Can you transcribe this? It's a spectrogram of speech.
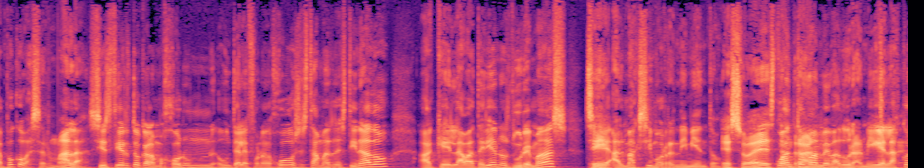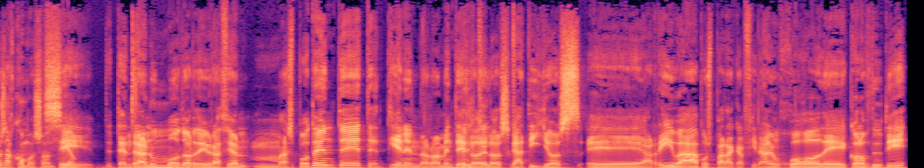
tampoco va a ser mala. Si es cierto que a lo mejor un, un teléfono de juegos está más destinado a que la batería nos dure más Sí. eh, al máximo rendimiento. Eso es. ¿Cuánto tendrán- más me va a durar, Miguel? Las cosas como son, tío. Sí, tendrán un motor de vibración más potente, te- tienen normalmente Pero lo de que- los gatillos eh, arriba, pues para que al final un juego de Call of Duty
